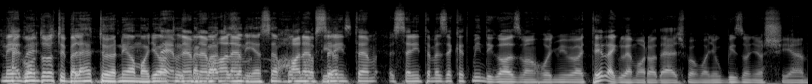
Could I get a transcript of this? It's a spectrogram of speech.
Még hát gondolod, hogy be lehet törni a magyar, nem, hogy nem, nem, hanem, ilyen hanem szerintem, szerintem ezeket mindig az van, hogy mivel tényleg lemaradásban vagyunk bizonyos ilyen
